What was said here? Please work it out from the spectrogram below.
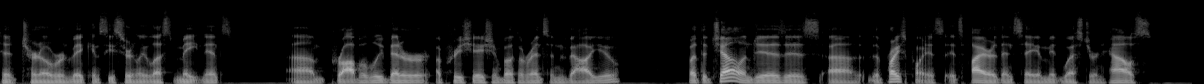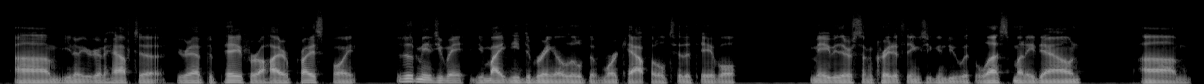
t- turnover and vacancy, certainly less maintenance, um, probably better appreciation both of rents and value. But the challenge is is uh, the price point is it's higher than say a midwestern house. Um, you know, you're going to have to you're going to have to pay for a higher price point. It just means you may you might need to bring a little bit more capital to the table. Maybe there's some creative things you can do with less money down um,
